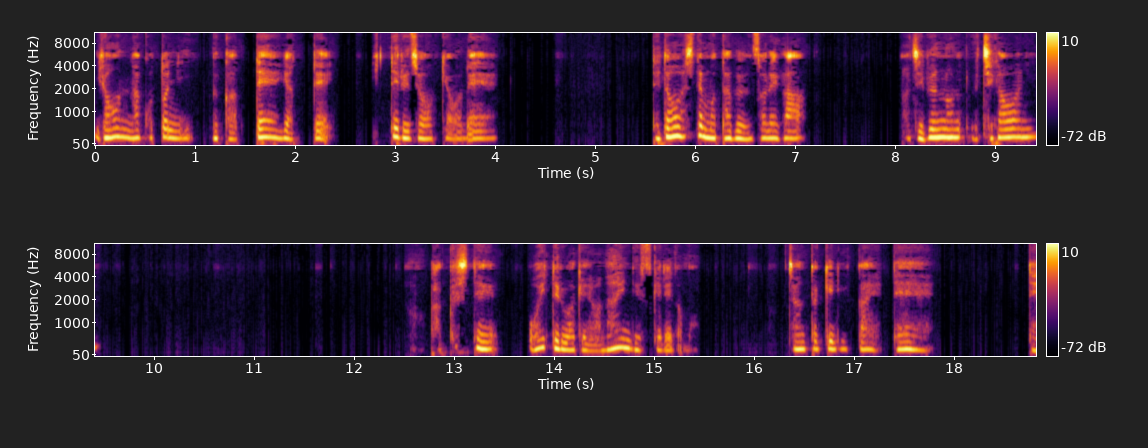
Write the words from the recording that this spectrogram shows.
いろんなことに向かってやっていってる状況で、で、どうしても多分それが自分の内側に隠しておいてるわけではないんですけれども、ちゃんと切り替えて、で、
